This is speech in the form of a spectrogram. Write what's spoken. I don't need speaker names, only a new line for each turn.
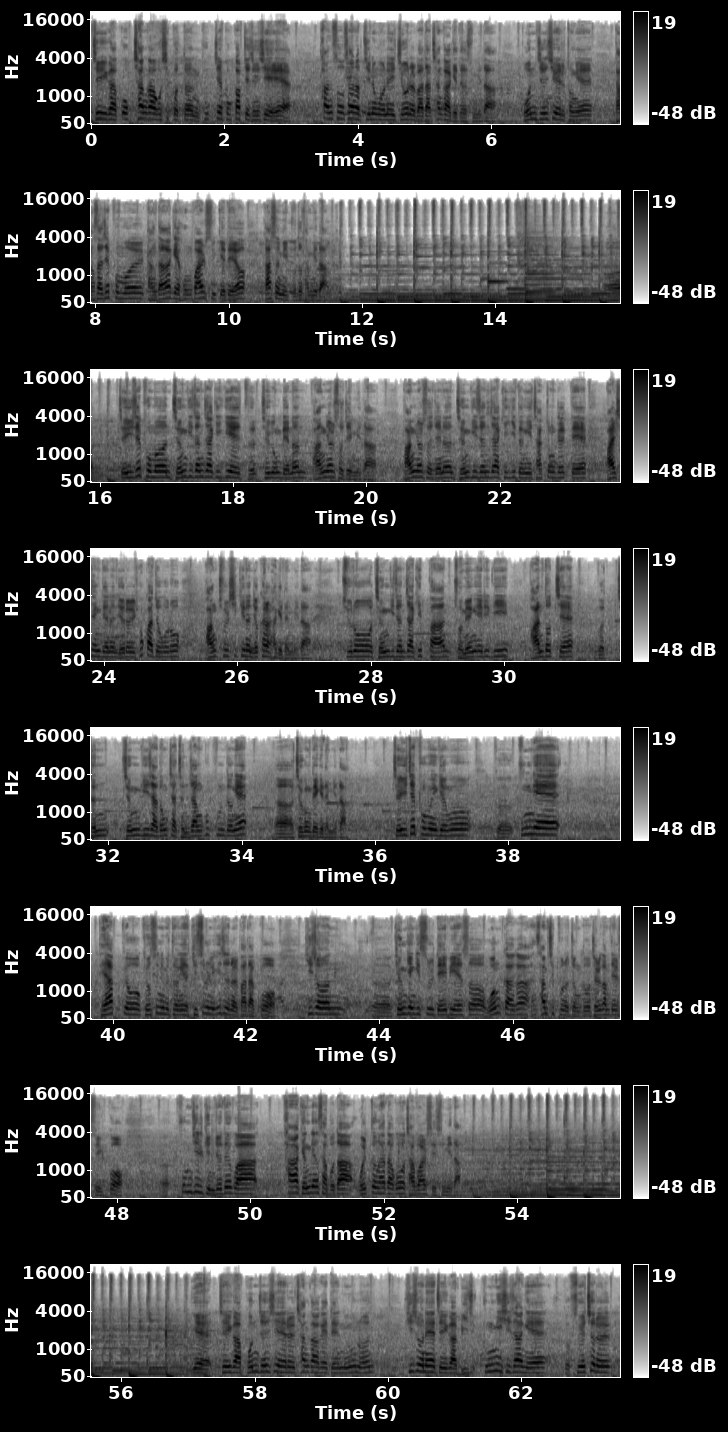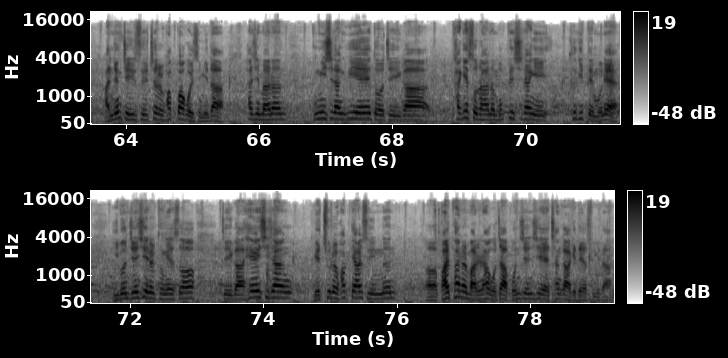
예, 저희가 꼭 참가하고 싶었던 국제복합제 전시회에 탄소산업진흥원의 지원을 받아 참가하게 되었습니다. 본 전시회를 통해 당사 제품을 당당하게 홍보할 수 있게 되어 가슴이 뿌듯합니다. 어, 저희 제품은 전기전자기기에 드- 적용되는 방열 소재입니다. 방열 소재는 전기전자기기 등이 작동될 때 발생되는 열을 효과적으로 방출시키는 역할을 하게 됩니다. 주로 전기전자 기판, 조명 LED, 반도체, 그 전, 전기 자동차 전장 부품 등에 어, 적용되게 됩니다. 저희 제품의 경우 그 국내 대학교 교수님을 통해 기술 이전을 받았고 기존 어, 경쟁 기술 대비해서 원가가 한 30% 정도 절감될 수 있고 어, 품질 균조대가 타 경쟁사보다 월등하다고 자부할 수 있습니다. 예, 저희가 본 전시회를 참가하게 된 이유는 기존에 저희가 미, 북미 시장에 그 수요처를 안정적인 수요처를 확보하고 있습니다. 하지만은 북미 시장 위에도 저희가 타겟으로 하는 목표 시장이 크기 때문에 이번 전시회를 통해서 저희가 해외 시장 매출을 확대할 수 있는 어, 발판을 마련하고자 본 전시회에 참가하게 되었습니다.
